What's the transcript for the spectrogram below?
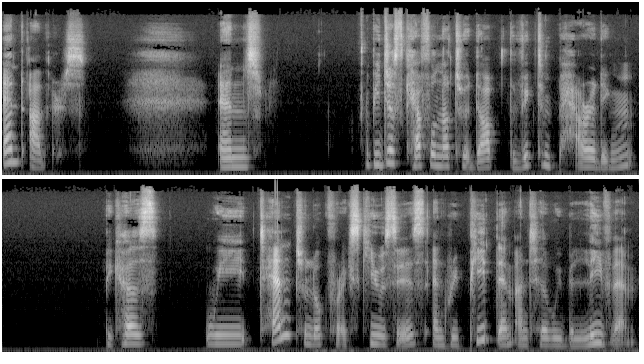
and others. And be just careful not to adopt the victim paradigm because we tend to look for excuses and repeat them until we believe them.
